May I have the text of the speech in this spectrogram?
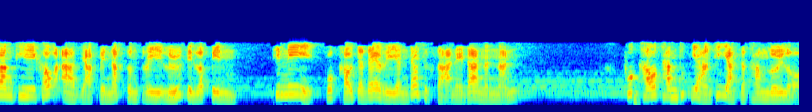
บางทีเขาอาจอยากเป็นนักดนตรีหรือศิลปิน ที่นี่พวกเขาจะได้เรียนได้ศึกษาในด้านนั้นๆ พวกเขาทำทุกอย่างที่อยากจะทำเลยเหรอ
